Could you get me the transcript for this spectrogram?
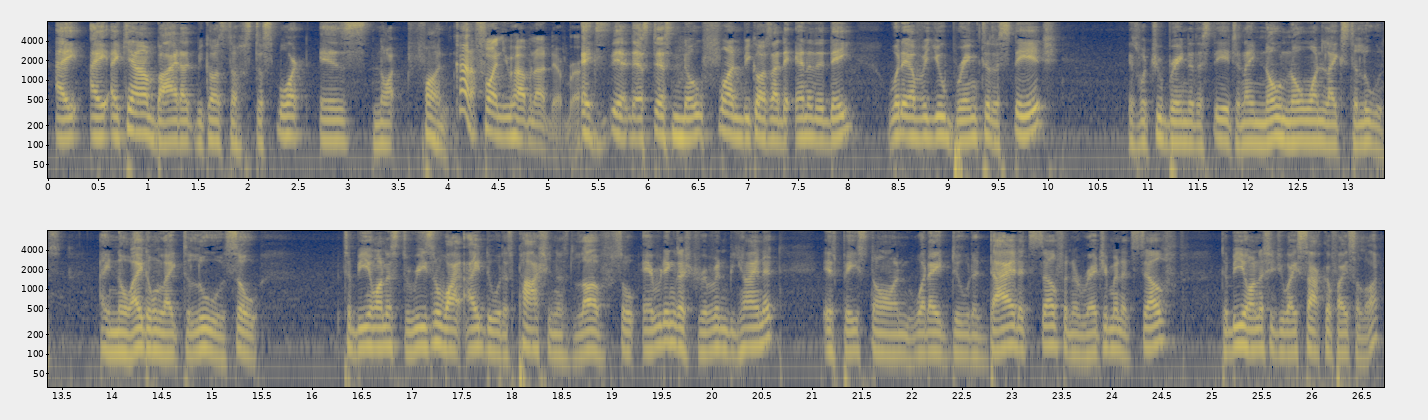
I, I I can't buy that because the the sport is not fun. What kind of fun you having out there, bro? Ex- yeah, there's there's no fun because at the end of the day, whatever you bring to the stage is what you bring to the stage, and I know no one likes to lose. I know I don't like to lose. So, to be honest, the reason why I do it is passion, is love. So everything that's driven behind it is based on what I do. The diet itself and the regimen itself. To be honest with you, I sacrifice a lot.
